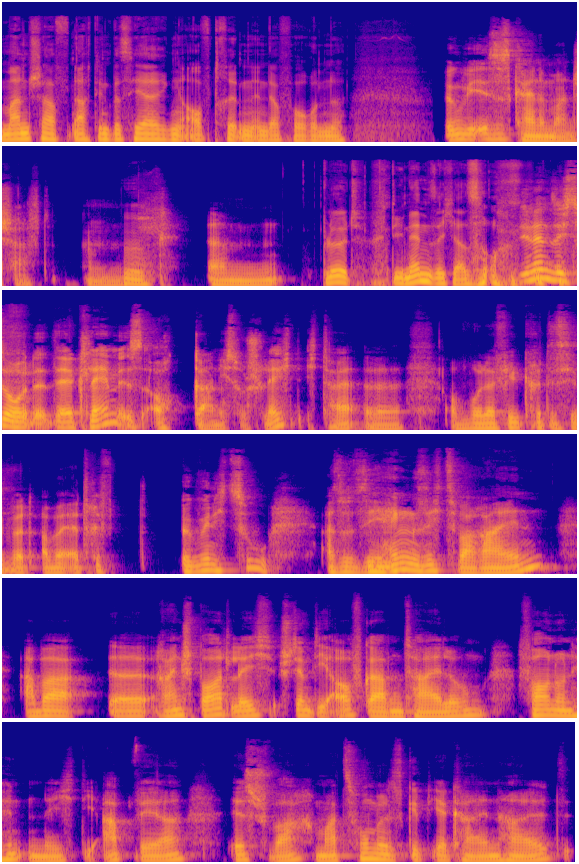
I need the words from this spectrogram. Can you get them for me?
Mannschaft nach den bisherigen Auftritten in der Vorrunde? Irgendwie ist es keine Mannschaft. Hm. Ähm, Blöd, die nennen sich ja so. Die nennen sich so. Der Claim ist auch gar nicht so schlecht, ich teil, äh, obwohl er viel kritisiert wird, aber er trifft irgendwie nicht zu. Also sie hm. hängen sich zwar rein, aber äh, rein sportlich stimmt die Aufgabenteilung vorne und hinten nicht. Die Abwehr ist schwach. Mats Hummels gibt ihr keinen Halt.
